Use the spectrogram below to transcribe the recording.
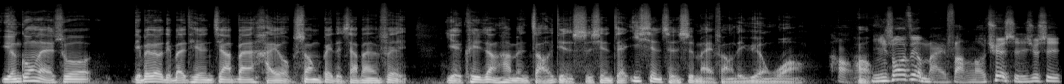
员工来说，礼拜六礼拜天加班还有双倍的加班费，也可以让他们早一点实现在一线城市买房的愿望。好，好，您说到这个买房哦，确实就是。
